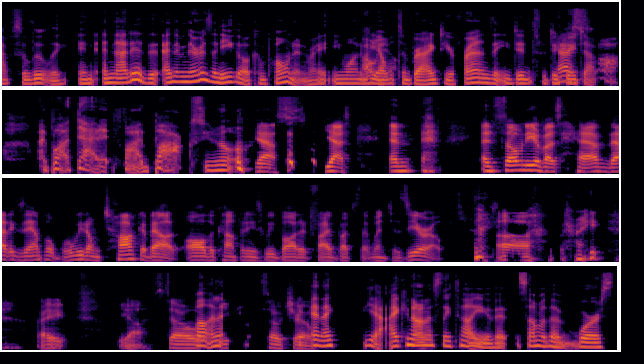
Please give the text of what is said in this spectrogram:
Absolutely. And and that is and then there is an ego component, right? You want to be oh, able yeah. to brag to your friends that you did such a yes. great job. Oh, I bought that at five bucks, you know? yes. Yes. And and so many of us have that example, but we don't talk about all the companies we bought at five bucks that went to zero. uh, right. Right. Yeah. So well, and, so true. And I yeah, I can honestly tell you that some of the worst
